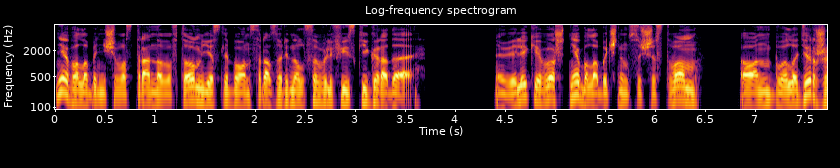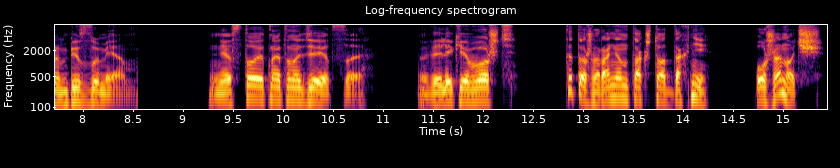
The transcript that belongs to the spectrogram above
не было бы ничего странного в том, если бы он сразу ринулся в эльфийские города. Великий вождь не был обычным существом, он был одержим безумием. Не стоит на это надеяться. Великий вождь, ты тоже ранен, так что отдохни. Уже ночь,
